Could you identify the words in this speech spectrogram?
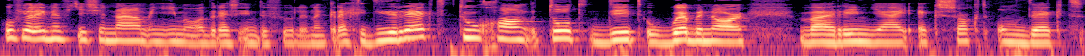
Hoef je alleen eventjes je naam en je e-mailadres in te vullen. En dan krijg je direct toegang tot dit webinar. Waarin jij exact ontdekt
